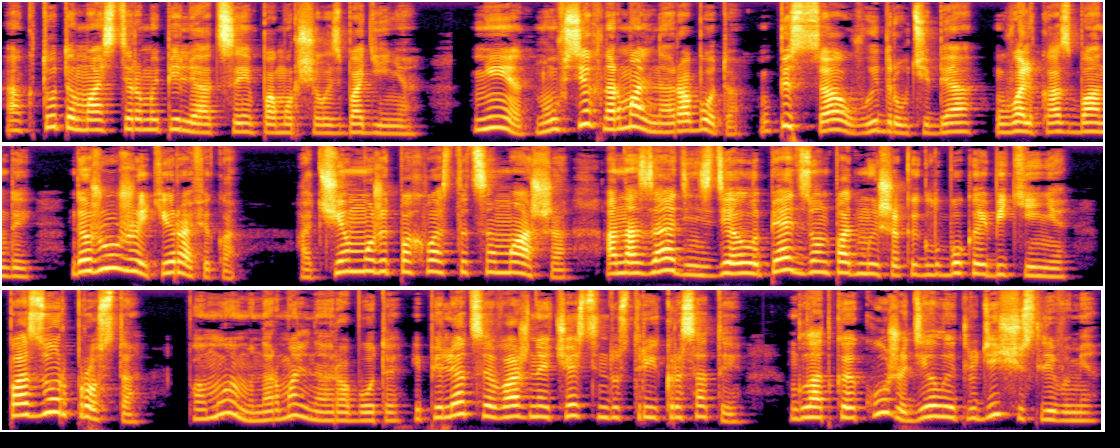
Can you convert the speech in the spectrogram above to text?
«А кто-то мастером эпиляции», — поморщилась богиня. «Нет, ну у всех нормальная работа. У песца, у выдра, у тебя, у Валька с бандой. Даже у Жеки и Рафика. А чем может похвастаться Маша? Она за день сделала пять зон подмышек и глубокое бикини. Позор просто!» «По-моему, нормальная работа. Эпиляция – важная часть индустрии красоты. Гладкая кожа делает людей счастливыми».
